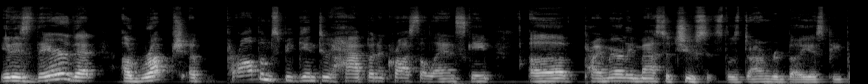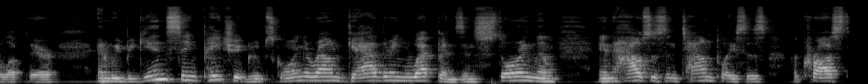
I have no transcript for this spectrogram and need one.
It is there that eruption, uh, problems begin to happen across the landscape of primarily Massachusetts, those darn rebellious people up there. And we begin seeing patriot groups going around gathering weapons and storing them in houses and town places across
